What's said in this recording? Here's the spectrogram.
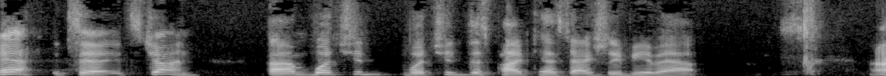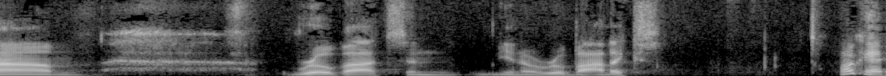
Yeah, it's uh, it's John. Um, what should what should this podcast actually be about? Um, robots and, you know, robotics. Okay.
